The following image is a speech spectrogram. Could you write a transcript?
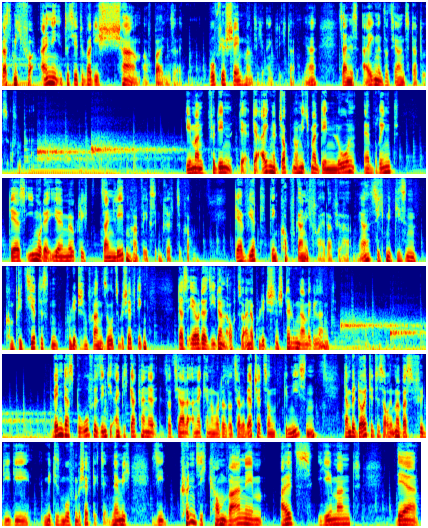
Was mich vor allen Dingen interessierte, war die Scham auf beiden Seiten. Wofür schämt man sich eigentlich dann? Ja? Seines eigenen sozialen Status offenbar. Jemand, für den der, der eigene Job noch nicht mal den Lohn erbringt, der es ihm oder ihr ermöglicht, sein Leben halbwegs in den Griff zu kommen. Der wird den Kopf gar nicht frei dafür haben, ja, sich mit diesen kompliziertesten politischen Fragen so zu beschäftigen, dass er oder sie dann auch zu einer politischen Stellungnahme gelangt. Wenn das Berufe sind, die eigentlich gar keine soziale Anerkennung oder soziale Wertschätzung genießen, dann bedeutet es auch immer was für die, die mit diesen Berufen beschäftigt sind. Nämlich, sie können sich kaum wahrnehmen als jemand, der,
